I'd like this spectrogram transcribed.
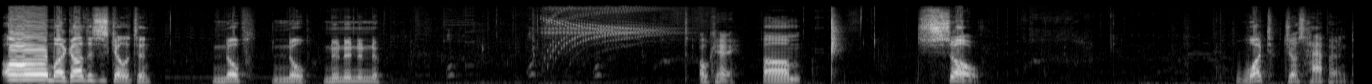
Oh my god, this is skeleton. Nope. No. No, no, no, no. Okay. Um... So... What just happened?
